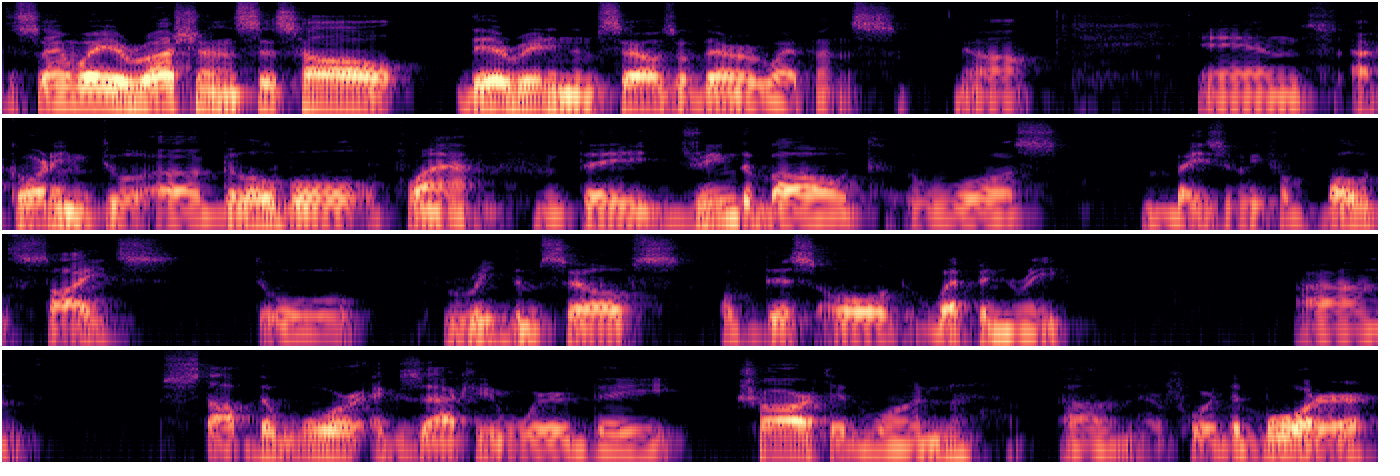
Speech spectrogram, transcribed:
the same way Russians is how they're ridding themselves of their weapons. Now, and according to a global plan, they dreamed about was basically for both sides to rid themselves of this old weaponry and stop the war exactly where they charted one um, for the border,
